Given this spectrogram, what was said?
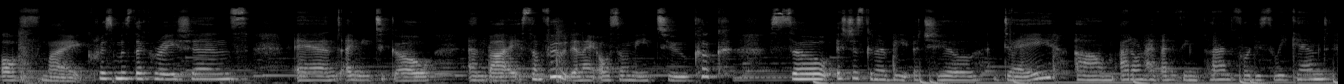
off my Christmas decorations and I need to go and buy some food and I also need to cook. So it's just gonna be a chill day. Um, I don't have anything planned for this weekend.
